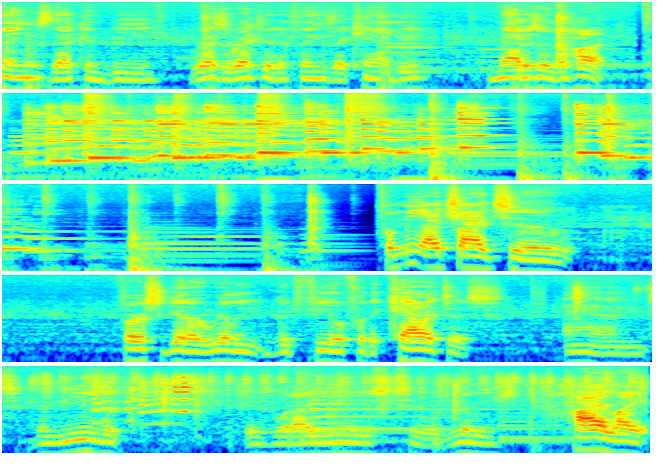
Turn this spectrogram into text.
things that can be resurrected and things that can't be. Matters of the heart for me i try to first get a really good feel for the characters and the music is what I use to really highlight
